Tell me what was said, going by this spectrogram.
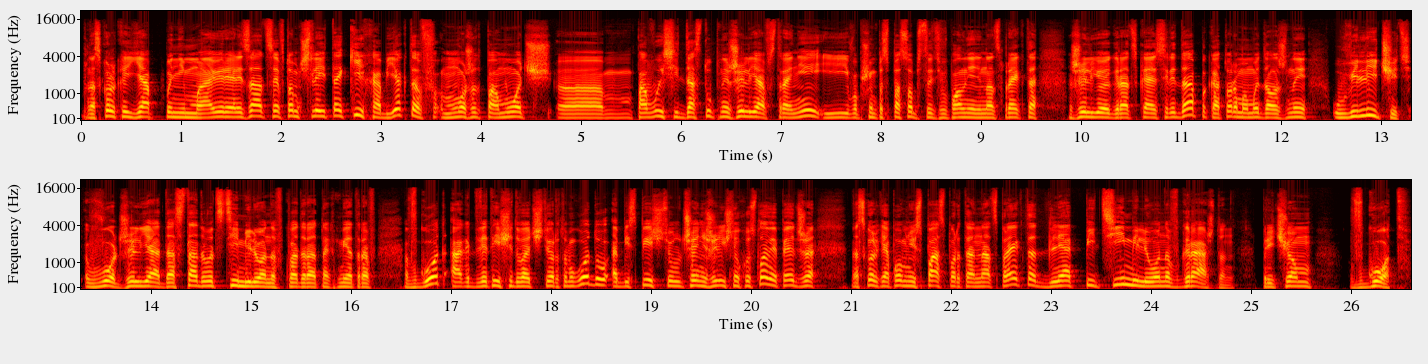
насколько я понимаю, реализация в том числе и таких объектов может помочь э, повысить доступность жилья в стране и, в общем, поспособствовать выполнению нацпроекта «Жилье и городская среда», по которому мы должны увеличить ввод жилья до 120 миллионов квадратных метров в год, а к 2024 году обеспечить улучшение жилищных условий, опять же, насколько я помню, из паспорта нацпроекта для 5 миллионов граждан. Причем в год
